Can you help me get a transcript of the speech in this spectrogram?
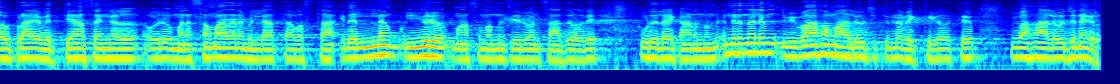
അഭിപ്രായ വ്യത്യാസങ്ങൾ ഒരു മനസ്സമാധാനമില്ലാത്ത അവസ്ഥ ഇതെല്ലാം ഈ ഒരു മാസം വന്നു ചേരുവാൻ സാധ്യത വളരെ കൂടുതലായി കാണുന്നുണ്ട്. എന്നിരുന്നാലും വിവാഹം ആലോചിക്കുന്ന വ്യക്തികൾക്ക് വിവാഹാലോചനകൾ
